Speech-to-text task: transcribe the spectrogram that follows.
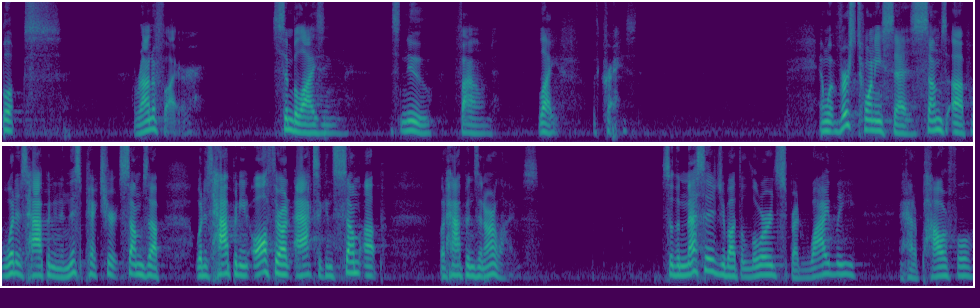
Books around a fire, symbolizing this new found life with Christ. And what verse 20 says sums up what is happening in this picture. It sums up what is happening all throughout Acts. It can sum up what happens in our lives. So the message about the Lord spread widely and had a powerful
